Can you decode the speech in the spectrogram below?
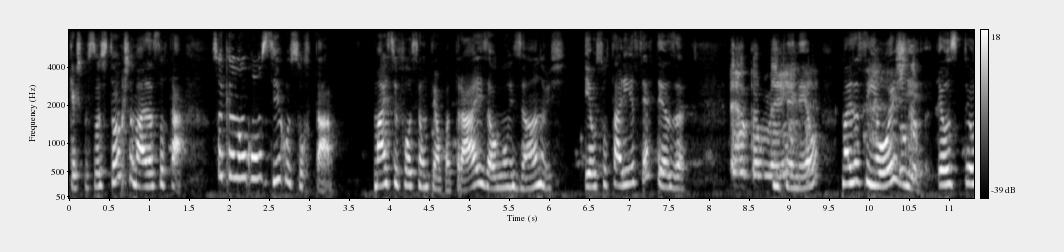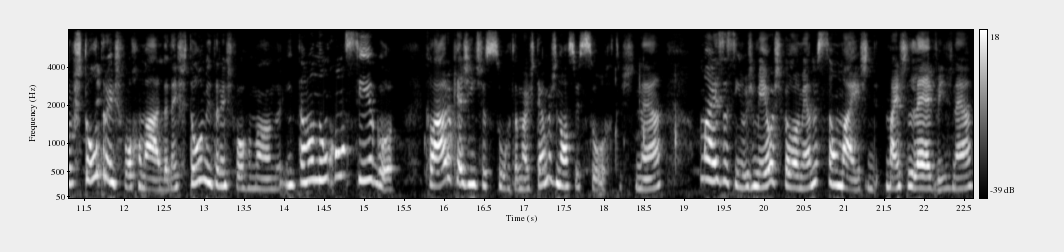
Que as pessoas estão acostumadas a surtar. Só que eu não consigo surtar. Mas se fosse há um tempo atrás, há alguns anos, eu surtaria certeza, Eu também. entendeu? Mas assim, hoje eu, eu estou transformada, né? Estou me transformando. Então eu não consigo. Claro que a gente surta, nós temos nossos surtos, né? Mas assim, os meus, pelo menos, são mais, mais leves, né?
